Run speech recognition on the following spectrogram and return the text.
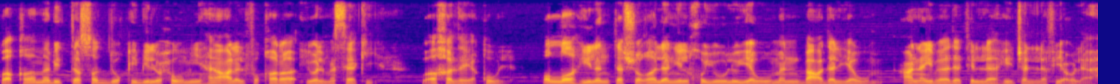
وقام بالتصدق بلحومها على الفقراء والمساكين وأخذ يقول والله لن تشغلني الخيول يوما بعد اليوم عن عبادة الله جل في علاه.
